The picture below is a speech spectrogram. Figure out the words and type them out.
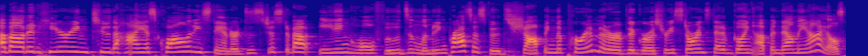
about adhering to the highest quality standards. It's just about eating whole foods and limiting processed foods, shopping the perimeter of the grocery store instead of going up and down the aisles.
